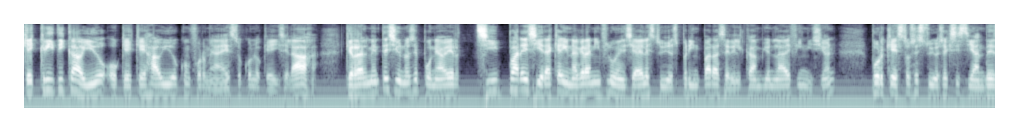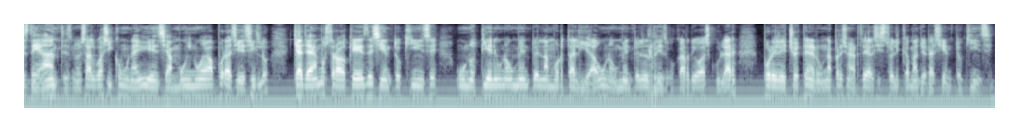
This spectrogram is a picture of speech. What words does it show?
¿Qué crítica ha habido o qué queja ha habido conforme a esto con lo que dice la AJA? Que realmente si uno se pone a ver sí pareciera que hay una gran influencia del estudio Sprint para hacer el cambio en la definición, porque estos estudios existían desde antes, no es algo así como una evidencia muy nueva, por así decirlo, que haya demostrado que desde 115 uno tiene un aumento en la mortalidad un aumento en el riesgo cardiovascular por el hecho de tener una presión arterial sistólica mayor a 115.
